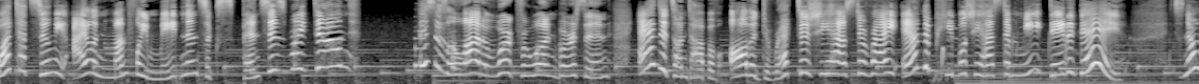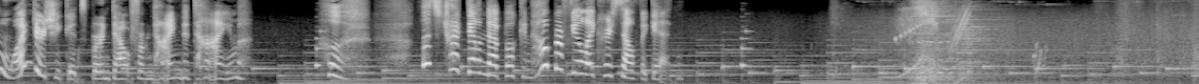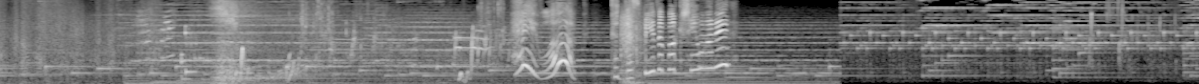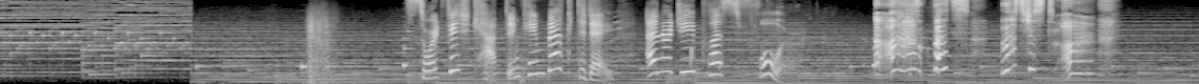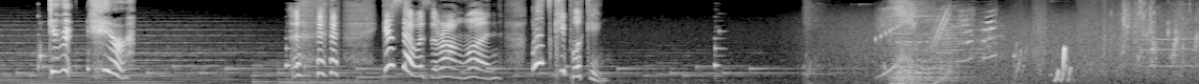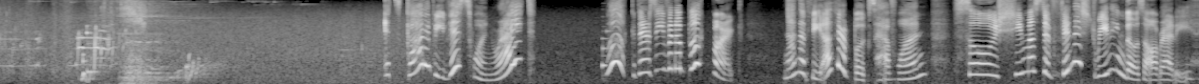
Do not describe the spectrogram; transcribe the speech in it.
Watatsumi Island Monthly Maintenance Expenses Breakdown? This is a lot of work for one person, and it's on top of all the directives she has to write and the people she has to meet day to day. It's no wonder she gets burnt out from time to time. Let's track down that book and help her feel like herself again. Hey, look! Could this be the book she wanted? Swordfish Captain came back today. Energy plus four. Uh, that's. that's just. Uh. Give it here! Guess that was the wrong one. Let's keep looking. Already.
